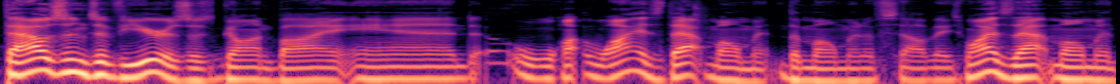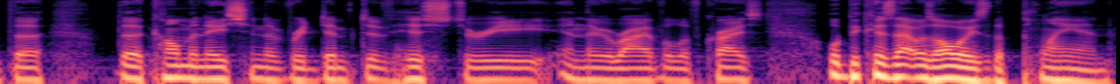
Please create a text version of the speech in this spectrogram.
thousands of years has gone by, and wh- why is that moment the moment of salvation? Why is that moment the the culmination of redemptive history and the arrival of Christ? Well, because that was always the plan.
